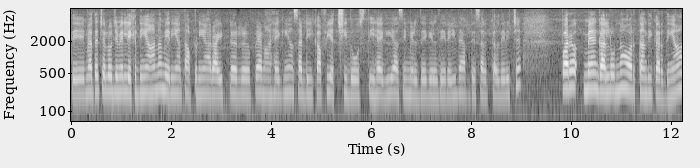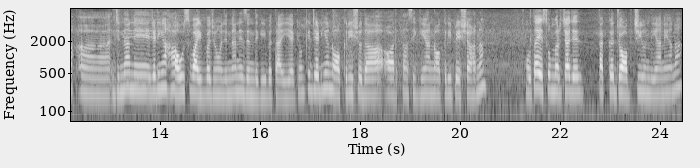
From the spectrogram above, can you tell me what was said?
ਤੇ ਮੈਂ ਤਾਂ ਚਲੋ ਜਿਵੇਂ ਲਿਖਦੀਆਂ ਹਨਾ ਮੇਰੀਆਂ ਤਾਂ ਆਪਣੀਆਂ ਰਾਈਟਰ ਭੈਣਾਂ ਹੈਗੀਆਂ, ਸਾਡੀ ਕਾਫੀ ਅੱਛੀ ਦੋਸਤੀ ਹੈਗੀ ਆ, ਅਸੀਂ ਮਿਲਦੇ ਗਿਲਦੇ ਰਹੀਦਾ ਆਪਦੇ ਸਰਕਲ ਦੇ ਵਿੱਚ। ਪਰ ਮੈਂ ਗੱਲ ਉਹਨਾਂ ਔਰਤਾਂ ਦੀ ਕਰਦੀ ਆ ਜਿਨ੍ਹਾਂ ਨੇ ਜਿਹੜੀਆਂ ਹਾਊਸ ਵਾਈਫ ਵਜੋਂ ਜਿਨ੍ਹਾਂ ਨੇ ਜ਼ਿੰਦਗੀ ਬਿਤਾਈ ਹੈ, ਕਿਉਂਕਿ ਜਿਹੜੀਆਂ ਨੌਕਰੀਸ਼ੁਦਾ ਔਰਤਾਂ ਸੀਗੀਆਂ, ਨੌਕਰੀ ਪੇਸ਼ਾ, ਹਨਾ, ਉਹ ਤਾਂ ਇਸ ਉਮਰ 'ਚ ਅਜੇ ਤੱਕ ਜੌਬ 'ਚ ਹੀ ਹੁੰਦੀਆਂ ਨੇ, ਹਨਾ।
